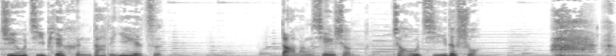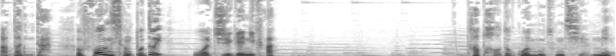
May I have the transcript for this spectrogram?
只有几片很大的叶子。大狼先生着急的说：“啊啊，笨蛋，方向不对，我指给你看。”他跑到灌木丛前面，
